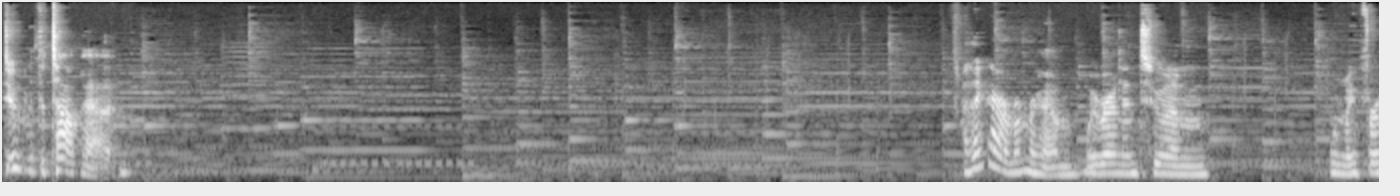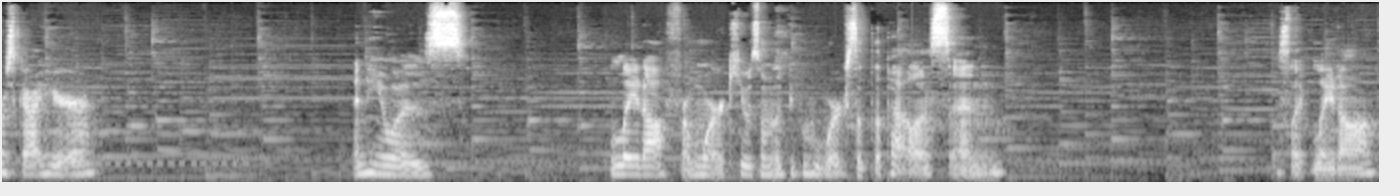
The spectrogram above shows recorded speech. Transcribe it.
Dude with the top hat. I think I remember him. We ran into him when we first got here. And he was laid off from work. He was one of the people who works at the palace and was like laid off.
